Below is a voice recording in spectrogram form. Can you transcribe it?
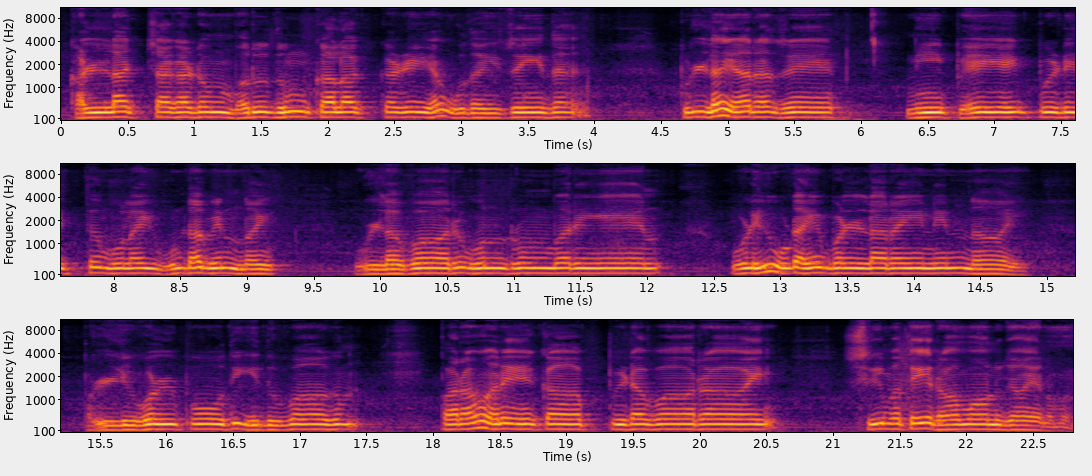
கள்ளச்சகடும் மருதும் கலக்கழிய உதை செய்த பிள்ளையரசே நீ பேயை பிடித்து முலை உண்டபின்னை உள்ளவாறு ஒன்றும் வரியேன் ஒளி உடை வெள்ளரை நின்னாய் பள்ளிகொள் போது இதுவாகும். பரமனே காப்பிடவாராய். ஸ்ரீமதே ராமானுஜாய நம.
